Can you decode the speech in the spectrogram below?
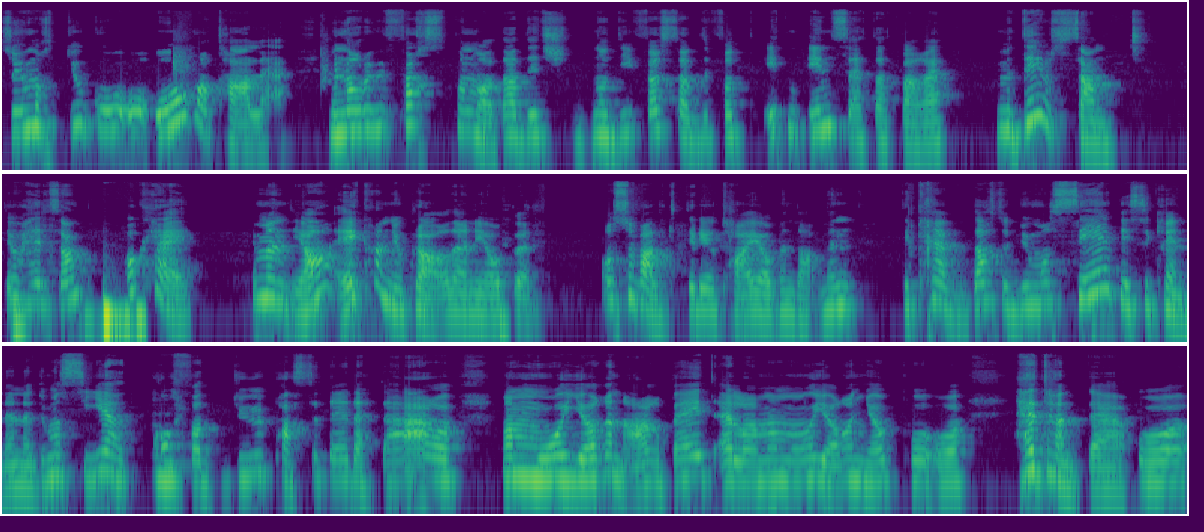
Så hun måtte jo gå og overtale. Men når hun først på en måte hadde, når de først hadde fått innsett at bare Men det er jo sant. Det er jo helt sant. OK. Men ja, jeg kan jo klare denne jobben. Og så valgte de å ta jobben, da. Men det krevde at du må se disse kvinnene. Du må si at hvorfor du passer til dette her. Og man må gjøre en arbeid, eller man må gjøre en jobb på å headhunte. Og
